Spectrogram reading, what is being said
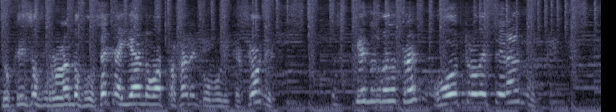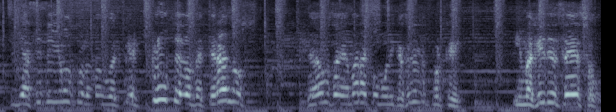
lo que hizo Rolando Fonseca, ya no va a pasar en comunicaciones. Entonces, ¿Qué nos van a traer? Otro veterano. Y así seguimos con el club de los veteranos. Le vamos a llamar a comunicaciones porque imagínense eso.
